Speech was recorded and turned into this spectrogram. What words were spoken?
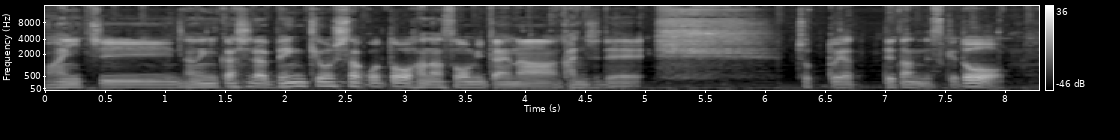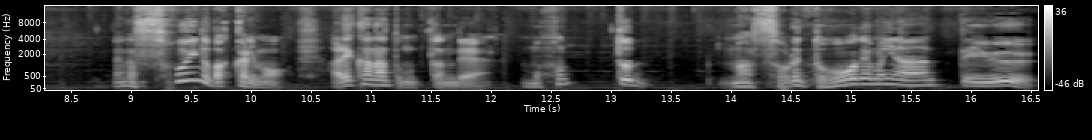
毎日何かしら勉強したことを話そうみたいな感じでちょっとやってたんですけどなんかそういうのばっかりもあれかなと思ったんでもうほんとまあそれどうでもいいなっていう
